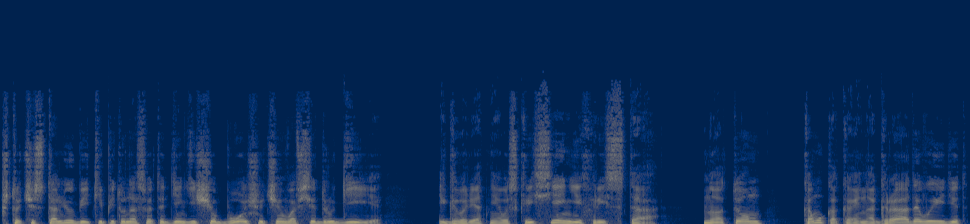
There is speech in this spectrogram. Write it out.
что честолюбие кипит у нас в этот день еще больше, чем во все другие, и говорят не о воскресенье Христа, но о том, кому какая награда выйдет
